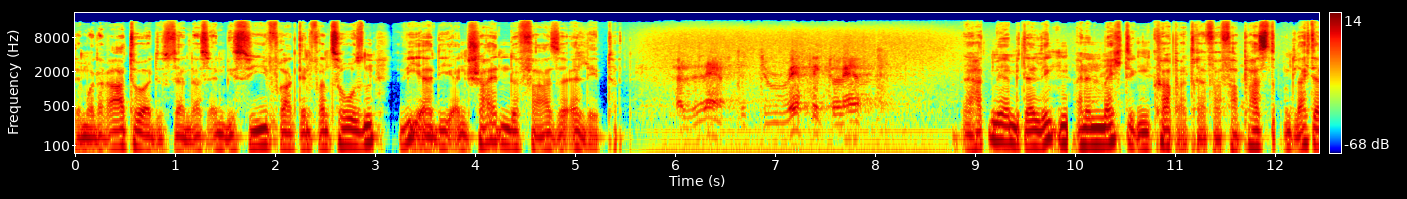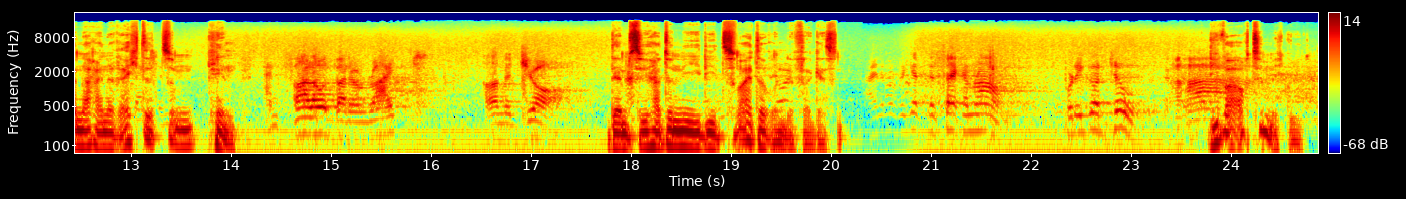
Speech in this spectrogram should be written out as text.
Der Moderator des Senders NBC fragt den Franzosen, wie er die entscheidende Phase erlebt hat. Er hat mir mit der linken einen mächtigen Körpertreffer verpasst und gleich danach eine rechte zum Kinn. Dempsey hatte nie die zweite Runde vergessen. Die war auch ziemlich gut.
